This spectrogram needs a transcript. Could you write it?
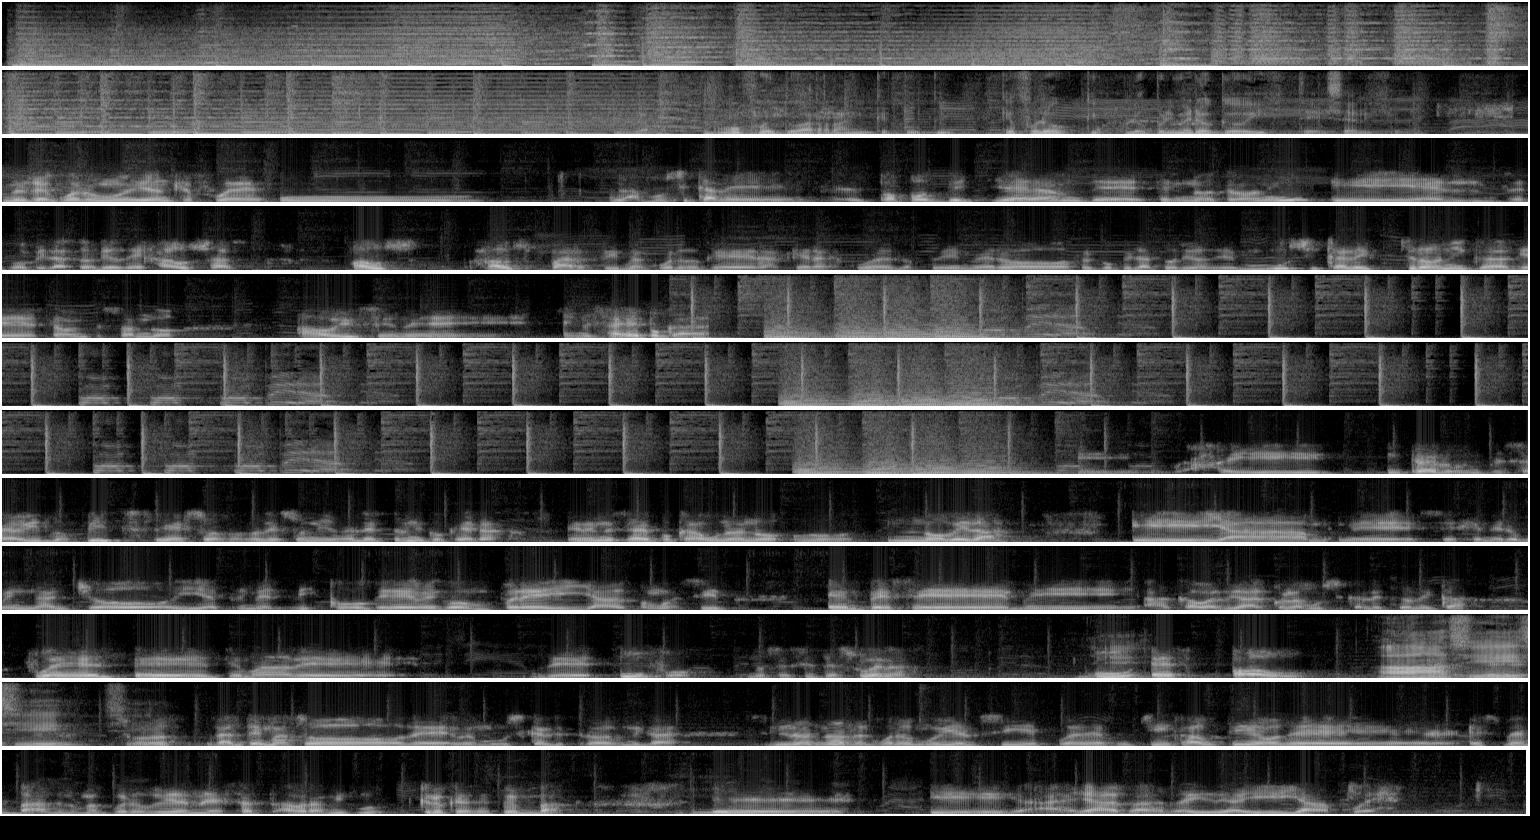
¿Cómo fue tu arranque? ¿Qué fue lo, lo primero que oíste, Sergio? Me recuerdo muy bien que fue la música de el Pop of the Jam de Technotronic y el recopilatorio de House, House, House Party, me acuerdo que era, que era los primeros recopilatorios de música electrónica que estaba empezando a oírse en, eh, en esa época. Y, claro, empecé a oír los beats esos de sonidos electrónicos, que era en esa época una novedad, y ya ese género me enganchó y el primer disco que me compré y ya, como decir, empecé a cabalgar con la música electrónica fue el, tema de, de, UFO, no sé si te suena. UFO. Ah, sí, sí. sí. Gran temazo de música electrónica no, no recuerdo muy bien si fue de Richie Houghty o de Sven Bach, no me acuerdo bien ahora mismo, creo que es Sven Bach. Eh, y a raíz de ahí ya pues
